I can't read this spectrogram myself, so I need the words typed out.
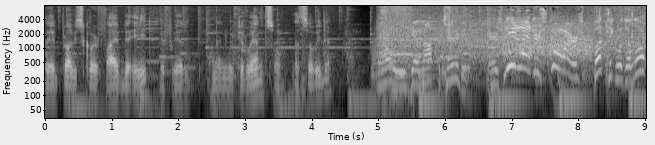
they'd probably score five to eight if we had, and then we could win. So that's what we did. Oh, you get an opportunity. Here's Nylander scores. Bunting with a look.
